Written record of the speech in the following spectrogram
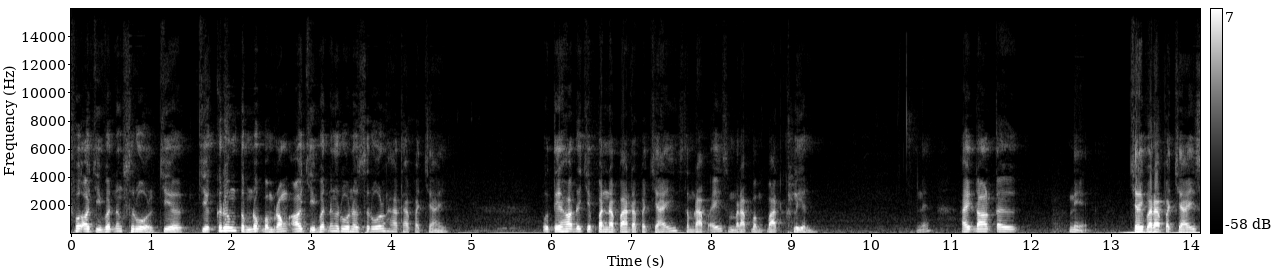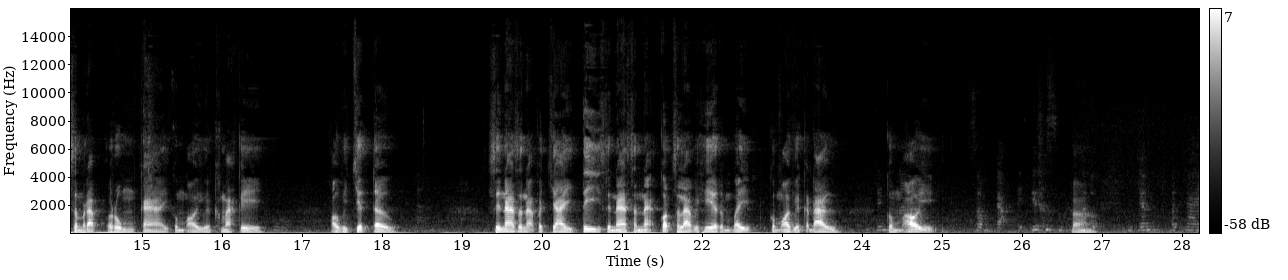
ធ្វើឲ្យជីវិតនឹងស្រួលជាជាគ្រឿងទំនុកបំរុងឲ្យជីវិតនឹងរស់នៅស្រួលហៅថាបច្ច័យ ឧទាហរណ៍ដូចជាបណ្ឌបាតបច្ច័យសម្រាប់អីសម្រាប់បំបត្តិឃ្លានណាហើយដល់ទៅនេះចៃបរៈបច្ច័យសម្រាប់រុំកាយកុំឲ្យវាខ្មាស់គេឲ្យវាចិត្តទៅសេនាសនៈបច្ច័យទីសេនាសនៈកុដិសាលាវិហារដើម្បីកុំឲ្យវាក្តៅកុំឲ្យសុំកាប់តិចទៀតបាទអញ្ចឹងបច្ច័យ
